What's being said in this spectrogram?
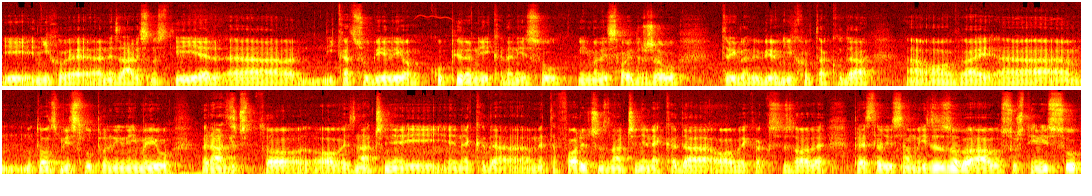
i njihove nezavisnosti, jer uh, i kad su bili okupirani i kada nisu imali svoju državu, Triglav je bio njihov, tako da a, ovaj, a, u tom smislu planine imaju različito ovaj, značenje i nekada metaforično značenje, nekada, ovaj, kako se zove, predstavljaju samo izazov, a u suštini su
